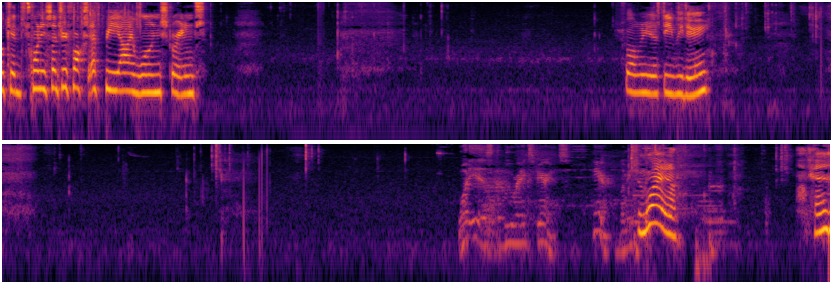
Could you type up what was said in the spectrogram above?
Okay, the 20th Century Fox FBI warning screams. Twelve this DVD. What is the Blu-ray experience? Here, let me show you. Okay.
